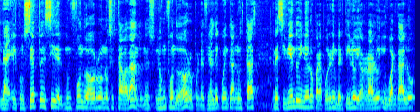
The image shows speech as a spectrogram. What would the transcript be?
el concepto en sí de un fondo de ahorro no se estaba dando, no es, un fondo de ahorro, porque al final de cuentas no estás recibiendo dinero para poder reinvertirlo y ahorrarlo y guardarlo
